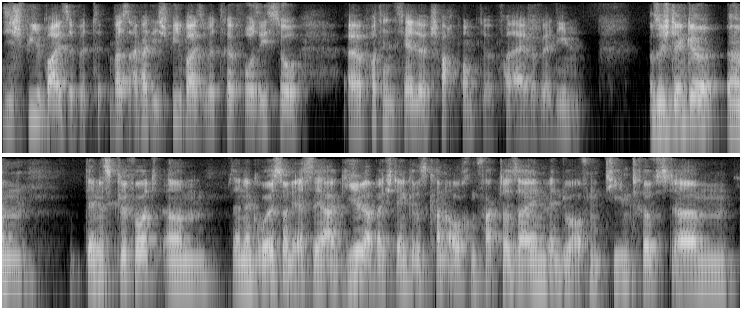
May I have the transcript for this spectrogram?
die Spielweise, was einfach die Spielweise betrifft, wo siehst du äh, potenzielle Schwachpunkte von Alba Berlin? Also ich denke, ähm, Dennis Clifford, ähm, seine Größe und er ist sehr agil, aber ich denke, das kann auch ein Faktor sein, wenn du auf ein Team triffst, ähm,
